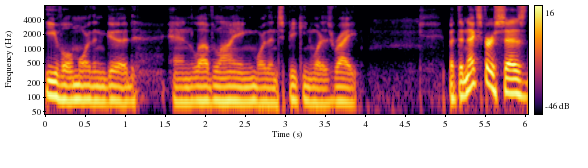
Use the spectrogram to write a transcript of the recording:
evil more than good and love lying more than speaking what is right. But the next verse says,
